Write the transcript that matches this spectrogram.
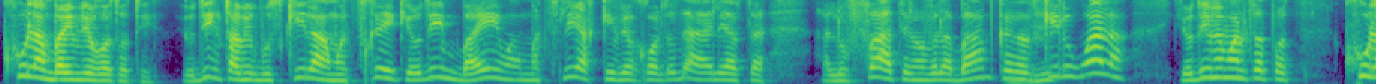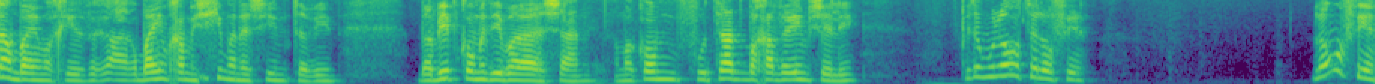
כולם באים לראות אותי. יודעים, תמיר בוסקילה המצחיק, יודעים, באים, המצליח כביכול, אתה יודע, היה לי אז את האלופה, טלנובלה בעם כזה, אז כאילו, וואלה, יודעים למה לצפות. כולם באים, אחי, איזה 40-50 אנשים, תבין. בביפ קומדי בר הישן, המקום מפוצץ בחברים שלי, פתאום הוא לא רוצה להופיע. לא מופיע.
